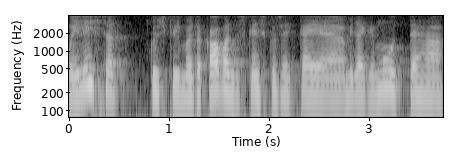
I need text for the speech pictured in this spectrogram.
või lihtsalt kuskil mööda kaubanduskeskuseid käia ja midagi muud teha.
